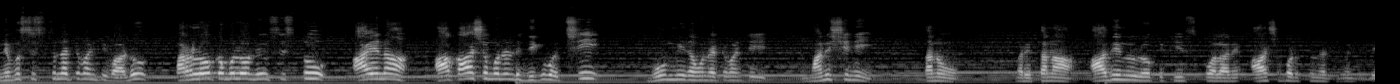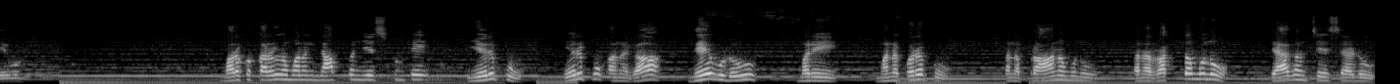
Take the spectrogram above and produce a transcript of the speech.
నివసిస్తున్నటువంటి వాడు పరలోకములో నివసిస్తూ ఆయన ఆకాశము నుండి దిగివచ్చి భూమి మీద ఉన్నటువంటి మనిషిని తను మరి తన ఆధీనంలోకి తీసుకోవాలని ఆశపడుతున్నటువంటి దేవుడు. మరొక కళను మనం జ్ఞాపకం చేసుకుంటే ఎరుపు ఎరుపు అనగా దేవుడు మరి మన కొరకు తన ప్రాణమును తన రక్తమును త్యాగం చేశాడు.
